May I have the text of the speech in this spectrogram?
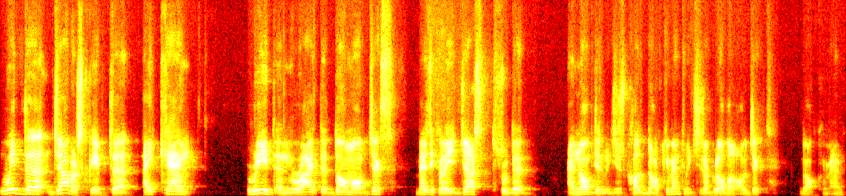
with the JavaScript, I can read and write the DOM objects basically just through the an object which is called document, which is a global object document.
